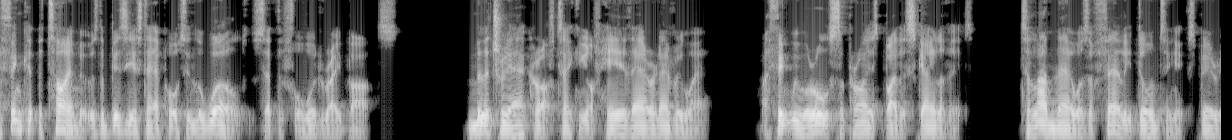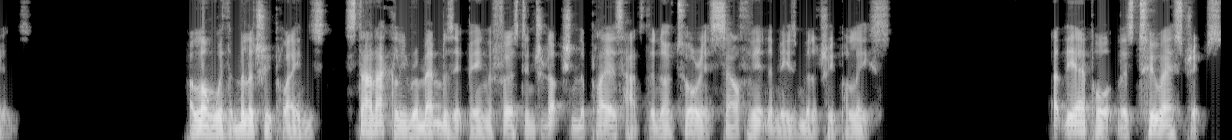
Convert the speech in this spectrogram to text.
think at the time it was the busiest airport in the world, said the forward Ray Baartz. Military aircraft taking off here, there, and everywhere. I think we were all surprised by the scale of it. To land there was a fairly daunting experience. Along with the military planes, Stan Ackerley remembers it being the first introduction the players had to the notorious South Vietnamese military police. At the airport, there's two airstrips,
